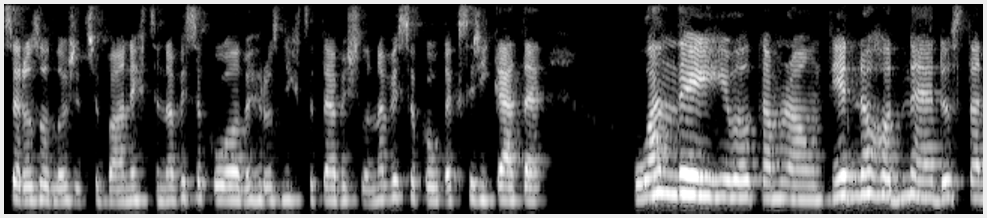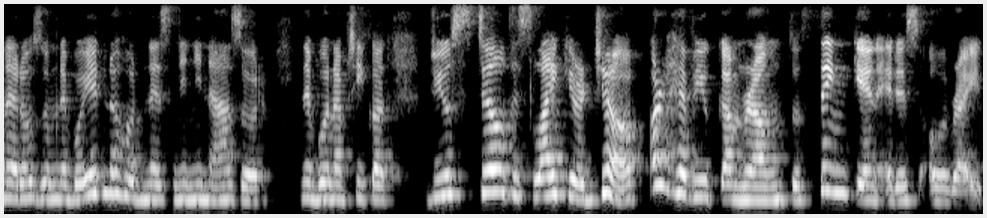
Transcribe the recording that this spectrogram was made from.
se rozhodlo, že třeba nechce na vysokou, ale vy hrozně chcete, aby šlo na vysokou, tak si říkáte, one day he will come round, jednoho dne dostane rozum, nebo jednoho dne změní názor. Nebo například, do you still dislike your job, or have you come round to thinking it is alright?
